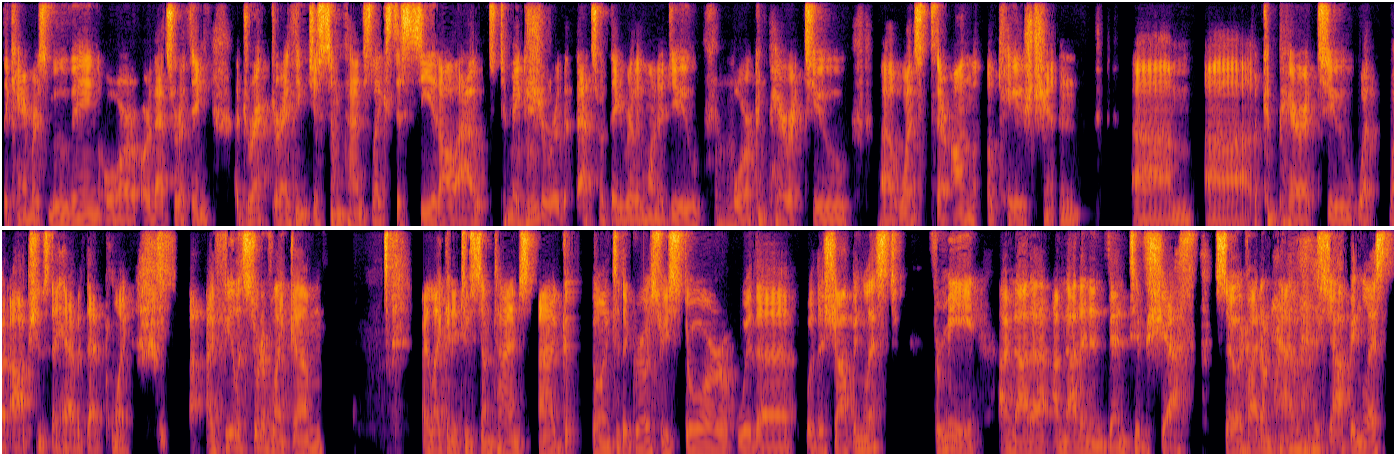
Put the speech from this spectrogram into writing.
the camera's moving, or or that sort of thing, a director I think just sometimes likes to see it all out to make mm-hmm. sure that that's what they really want to do, mm-hmm. or compare it to uh, once they're on location um, uh, compare it to what what options they have at that point. I feel it's sort of like um, I liken it to sometimes uh, going to the grocery store with a with a shopping list. For me, I'm not a I'm not an inventive chef. So if I don't have a shopping list,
